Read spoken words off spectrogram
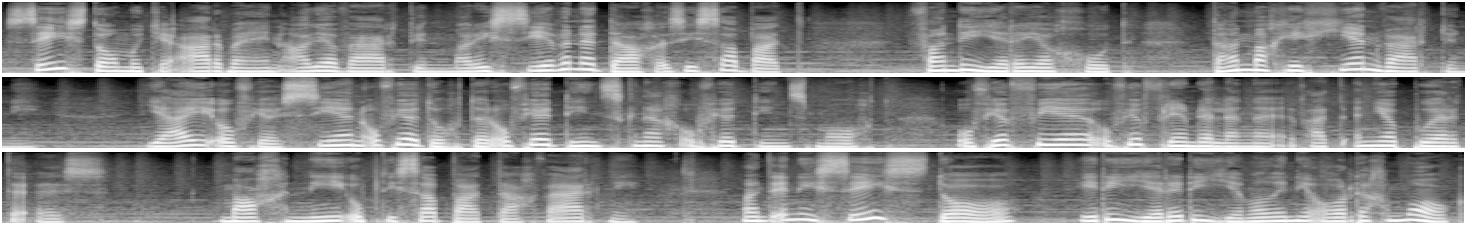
6 dae moet jy arbei en al jou werk doen, maar die sewende dag is die Sabbat van die Here jou God. Dan mag jy geen werk doen nie. Jy of jou seun of jou dogter of jou dienskneg of jou diensmaagd of jou vee of jou vreemdelinge wat in jou poorte is, mag nie op die Sabbatdag werk nie. Want in die 6 dae het die Here die hemel en die aarde gemaak,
